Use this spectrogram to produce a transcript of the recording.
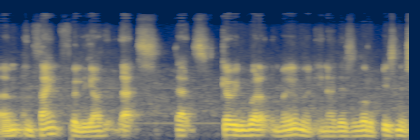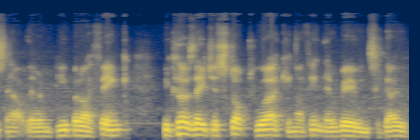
um, and thankfully, I think that's that's going well at the moment. You know, there's a lot of business out there, and people, I think, because they just stopped working, I think they're rearing to go.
